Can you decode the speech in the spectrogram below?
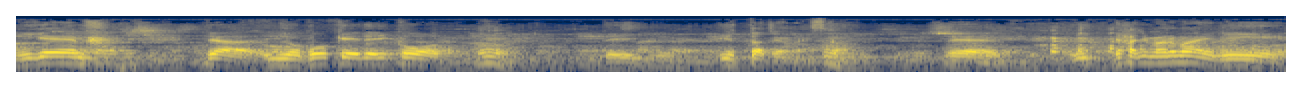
2ゲームじゃあの合計で行こうって言ったじゃないですか、でい始まる前に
